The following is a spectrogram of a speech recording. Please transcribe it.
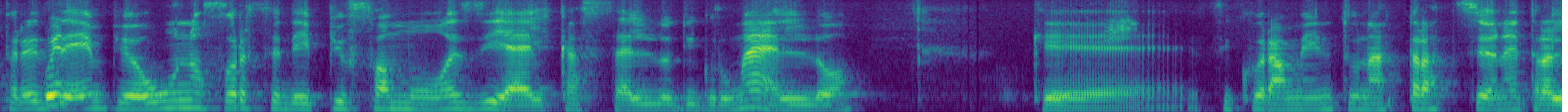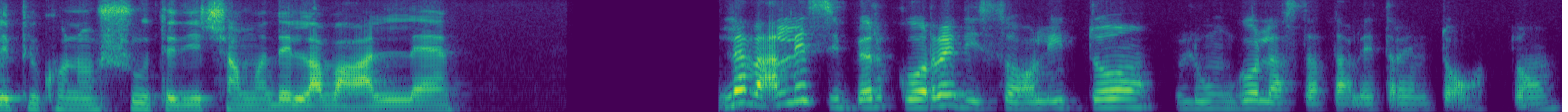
Per esempio, uno forse dei più famosi è il castello di Grumello, che è sicuramente un'attrazione tra le più conosciute, diciamo, della valle. La valle si percorre di solito lungo la statale 38,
